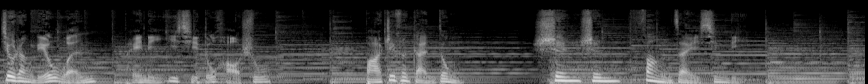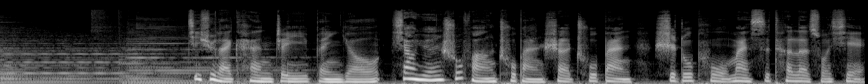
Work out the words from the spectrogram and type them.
就让刘文陪你一起读好书，把这份感动深深放在心里。继续来看这一本由校园书房出版社出版、史都普曼斯特勒所写、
